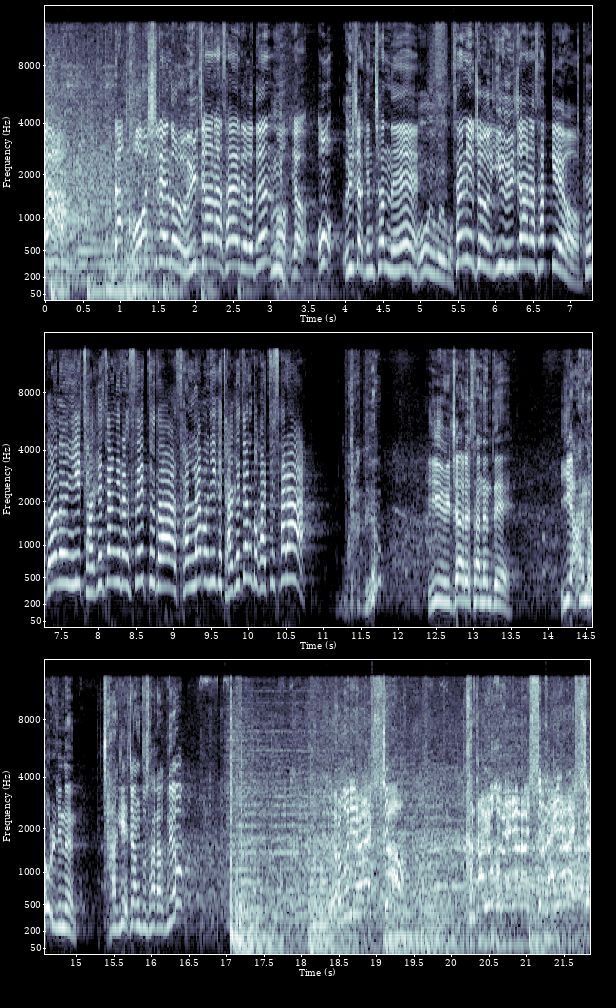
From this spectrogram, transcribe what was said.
야, 나 거실에 널 의자 하나 사야 되거든. 어, 야, 어 의자 괜찮네. 어, 요거, 요거. 사장님 저 이 의자 하나 살게요. 그거는 이 자개장이랑 세트다. 살라면 이게 자개장도 같이 사라. 뭐라고요? 이 의자를 사는데 이 안 어울리는 자개장도 사라고요? 여러분 일어나시죠! 카달로그 내려놓으시죠! 다 일어나시죠!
